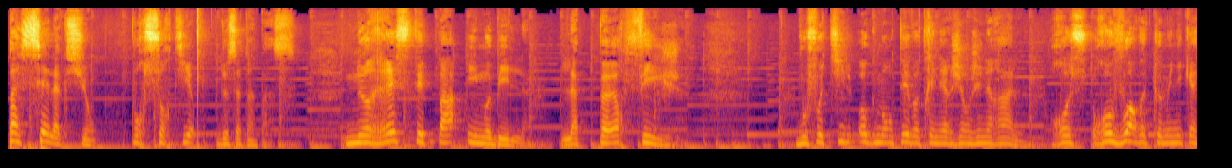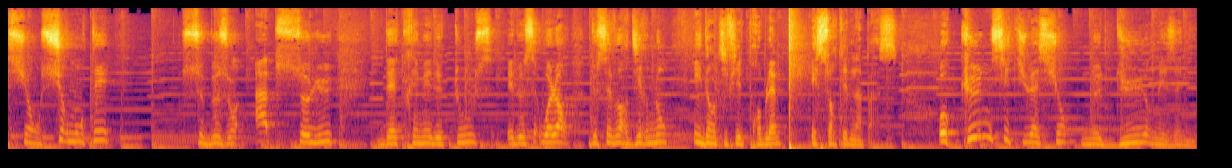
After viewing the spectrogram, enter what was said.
passer à l'action pour sortir de cette impasse. Ne restez pas immobile. La peur fige. Vous faut-il augmenter votre énergie en général, revoir votre communication, surmonter ce besoin absolu d'être aimé de tous et ou alors de savoir dire non, identifier le problème et sortir de l'impasse? Aucune situation ne dure, mes amis.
